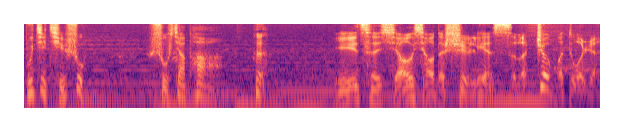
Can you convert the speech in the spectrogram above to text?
不计其数，属下怕……哼，一次小小的试炼死了这么多人。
